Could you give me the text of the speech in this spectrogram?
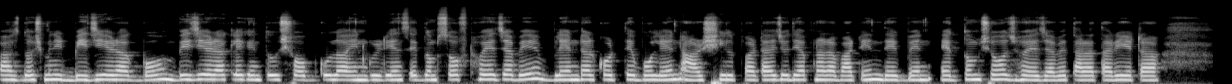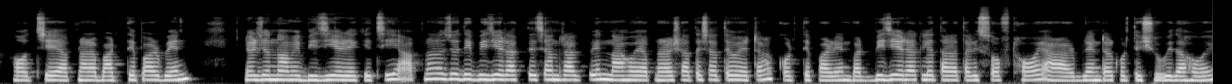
পাঁচ দশ মিনিট ভিজিয়ে রাখব। ভিজিয়ে রাখলে কিন্তু সবগুলা ইনগ্রিডিয়েন্টস একদম সফট হয়ে যাবে। ব্লেন্ডার করতে বলেন আর শিলপাটায় যদি আপনারা বাটেন, দেখবেন একদম সহজ হয়ে যাবে। তাড়াতাড়ি এটা হচ্ছে আপনারা বাটতে পারবেন। এর জন্য আমি ভিজিয়ে রেখেছি। আপনারা যদি ভিজিয়ে রাখতে চান, রাখবেন। না হয় আপনারা সাথে সাথেও এটা করতে পারেন। বাট ভিজিয়ে রাখলে তাড়াতাড়ি সফট হয় আর ব্লেন্ডার করতে সুবিধা হয়।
